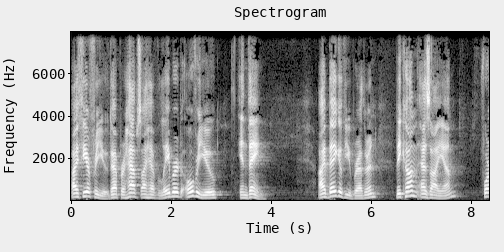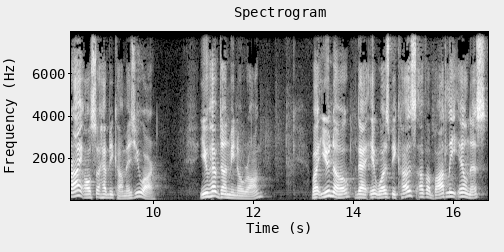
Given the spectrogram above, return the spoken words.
I fear for you that perhaps I have labored over you in vain. I beg of you, brethren, become as I am, for I also have become as you are. You have done me no wrong, but you know that it was because of a bodily illness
